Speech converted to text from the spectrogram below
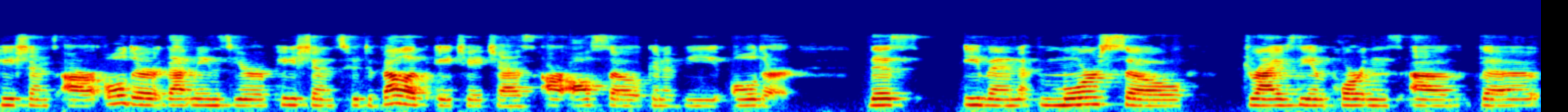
patients are older, that means your patients who develop HHS are also going to be older. This even more so drives the importance of the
